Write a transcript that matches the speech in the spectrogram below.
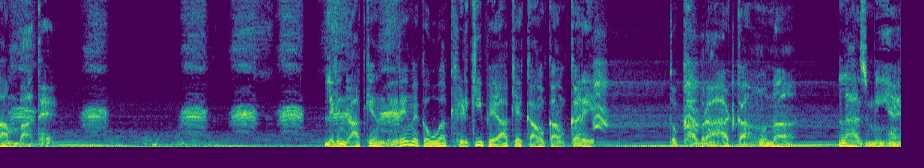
आम बात है। लेकिन रात के अंधेरे में कौआ खिड़की पे आके काव काव करे तो घबराहट का होना लाजमी है।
